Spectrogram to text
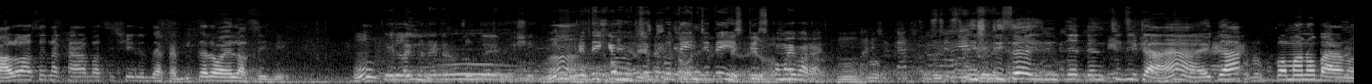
ভালো আছে না খারাপ আছে সেটা দেখা ভিতরে অয়েল আছে যে। হ্যাঁ ডেন্সিটিটা হ্যাঁ এটা কমানো বাড়ানো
